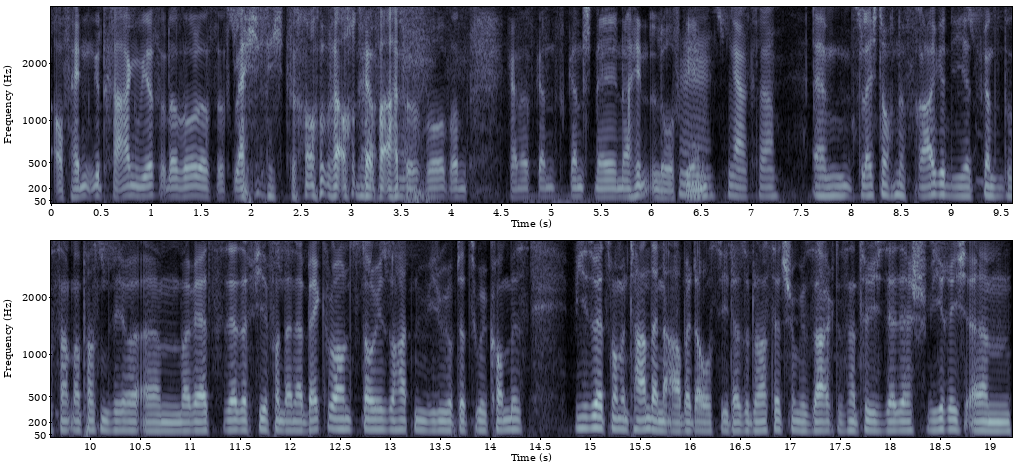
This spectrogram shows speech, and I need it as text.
auf Händen getragen wirst oder so, dass das gleiche nicht zu Hause auch ja, erwartest. Ja. So, sonst kann das ganz, ganz schnell nach hinten losgehen. Mhm. Ja, klar. Ähm, vielleicht noch eine Frage, die jetzt ganz interessant mal passend wäre, ähm, weil wir jetzt sehr, sehr viel von deiner Background-Story so hatten, wie du überhaupt dazu gekommen bist wie so jetzt momentan deine Arbeit aussieht. Also du hast jetzt schon gesagt, das ist natürlich sehr, sehr schwierig, ähm,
